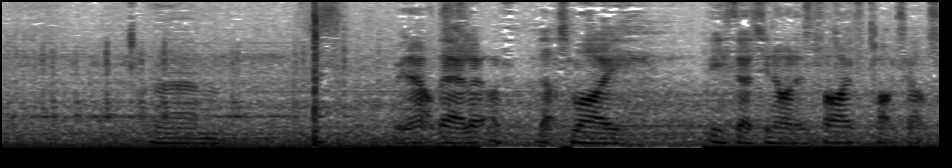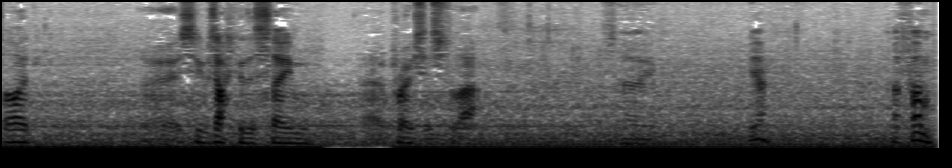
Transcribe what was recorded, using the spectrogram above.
Out there, look, that's my E39 M5 parked outside. Uh, it's exactly the same uh, process for that. So, yeah, have fun.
